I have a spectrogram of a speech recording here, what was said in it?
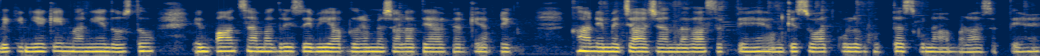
लेकिन यकीन मानिए दोस्तों, इन पाँच सामग्री से भी आप गरम मसाला तैयार करके अपने खाने में चार चाँद लगा सकते हैं, उनके स्वाद को लगभग दस गुना बढ़ा सकते हैं।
